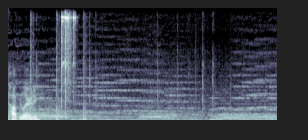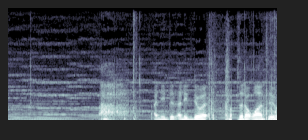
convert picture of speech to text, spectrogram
Popularity. I need to I need to do it, but I don't want to.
